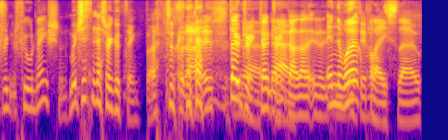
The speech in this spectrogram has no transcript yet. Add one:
drink-fueled nation, which isn't necessarily a good thing. But, don't drink, No, don't no. drink. That, that is- in the workplace, though,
